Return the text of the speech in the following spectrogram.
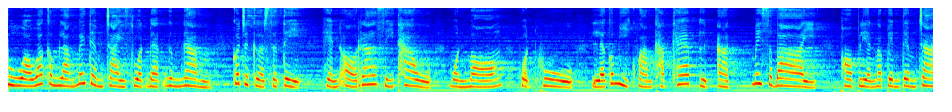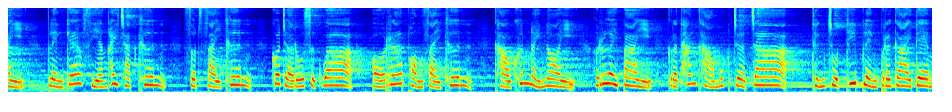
ตัวว่ากำลังไม่เต็มใจสวดแบบงึมงำก็จะเกิดสติ เห็นออร่าสีเทาหม่นมอง หดหูแล้วก็มีความคับแคบอึดอัด ไม่สบาย พอเปลี่ยนมาเป็นเต็มใจ เปล่งแก้วเสียงให้ชัดขึ้น สดใสขึ้น ก็จะรู้สึกว่าออร่าผ่องใสขึ้น ขาวขึ้นหน่อยๆ เรื่อยไป กระทั่งขาวมุกเจิดจ้า ถึงจุดที่เปล่งประกายเต็ม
